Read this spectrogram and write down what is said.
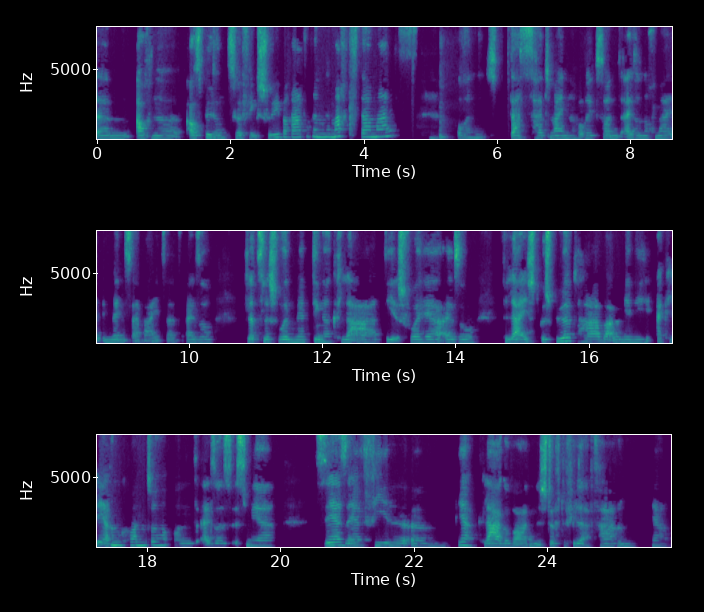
ähm, auch eine Ausbildung zur Feng Shui-Beraterin gemacht damals. Mhm. Und das hat meinen Horizont also nochmal immens erweitert. Also plötzlich wurden mir Dinge klar, die ich vorher also vielleicht gespürt habe, aber mir nie erklären konnte. Und also es ist mir sehr, sehr viel ähm, ja, klar geworden. Ich dürfte viel erfahren. Ja.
